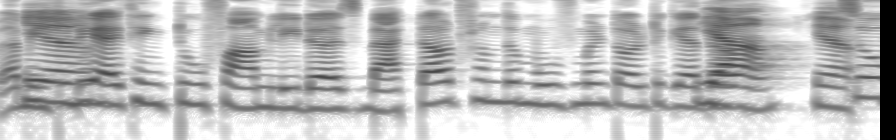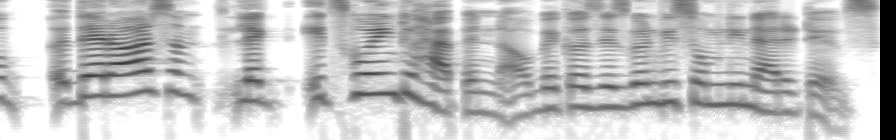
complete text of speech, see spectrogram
i mean today i think two farm leaders backed out from the movement altogether. Yeah, yeah. so uh, there are some like it's going to happen now because there's going to be so many narratives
